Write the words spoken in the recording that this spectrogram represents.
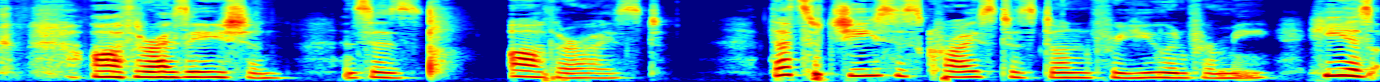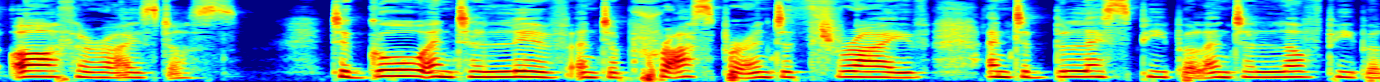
authorization, and says, authorized. That's what Jesus Christ has done for you and for me. He has authorized us to go and to live and to prosper and to thrive and to bless people and to love people.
